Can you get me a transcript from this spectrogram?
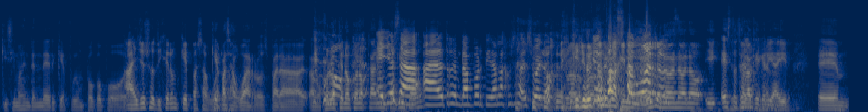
quisimos entender que fue un poco por... A ellos os dijeron qué pasa, ¿Qué guarda. pasa, guarros? Para a lo mejor los que no conozcan. un Ellos poquito- a, a otros en plan por tirar las cosas al suelo. Es que yo ¿Qué pasa, guarros? No, no, no. Y esto es a lo que quería ir. Eh,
